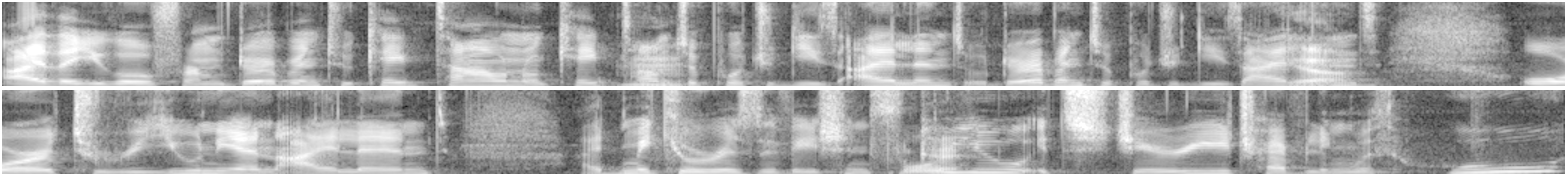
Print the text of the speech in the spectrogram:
Either you go from Durban to Cape Town or Cape Town hmm. to Portuguese Islands or Durban to Portuguese Islands or to Reunion Island. I'd make your reservation for Okay. you. It's Gerry traveling with who?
